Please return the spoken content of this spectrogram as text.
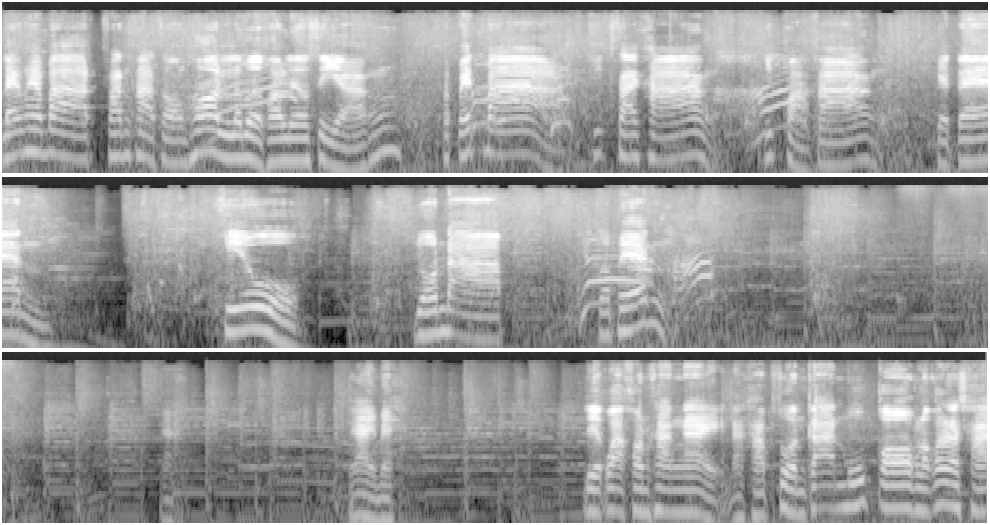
แรงพยาบาทฟันขาดสองท่อน ระเบิดความเร็วเสียง spacebar คลิกซ้ายค้าง คลิกขวาค้าง เขตแดน Q โยนดาบ Serpentง่ายไหม เรียกว่าค่อนข้างง่ายนะครับ ส่วนการมูฟกองเราก็จะใช้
